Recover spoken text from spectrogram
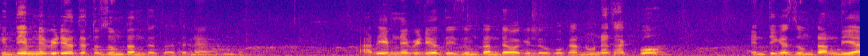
কিন্তু এমনি ভিডিওতে তো জুম টান দেওয়া যায় তাই না? আর এমনি ভিডিওতে জুম টান দেওয়া গেলেও হব, কারণ উনে থাকব এন থেকে জুম টান দিয়া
